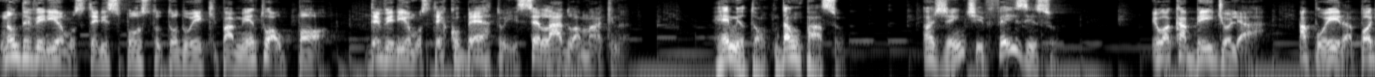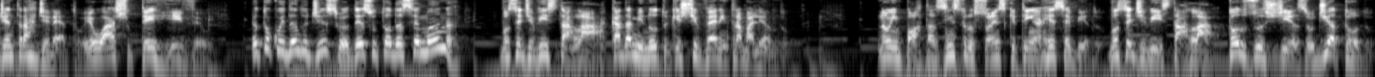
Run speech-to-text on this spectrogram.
Não deveríamos ter exposto todo o equipamento ao pó Deveríamos ter coberto e selado a máquina. Hamilton dá um passo. A gente fez isso. Eu acabei de olhar. A poeira pode entrar direto. Eu acho terrível. Eu tô cuidando disso, eu desço toda semana. Você devia estar lá a cada minuto que estiverem trabalhando. Não importa as instruções que tenha recebido, você devia estar lá todos os dias, o dia todo.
